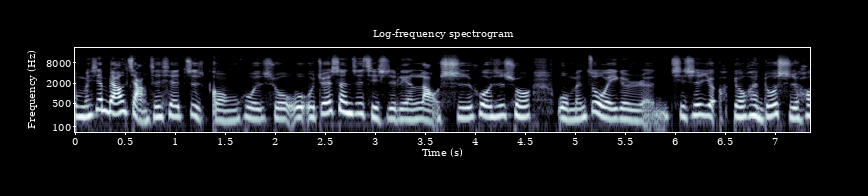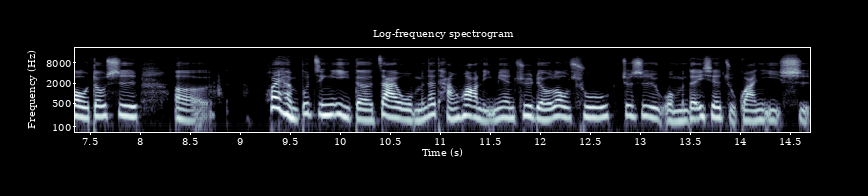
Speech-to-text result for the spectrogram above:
我们先不要讲这些志工，或者说我，我觉得甚至其实连老师，或者是说我们作为一个人，其实有有很多时候都是呃会很不经意的在我们的谈话里面去流露出，就是我们的一些主观意识。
